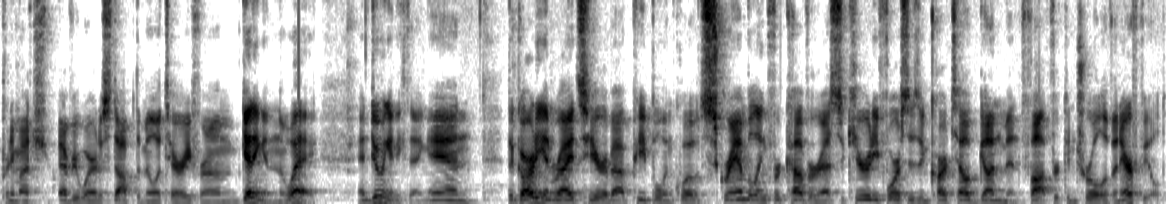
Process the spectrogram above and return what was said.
pretty much everywhere to stop the military from getting in the way and doing anything. And the Guardian writes here about people, in quotes, scrambling for cover as security forces and cartel gunmen fought for control of an airfield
